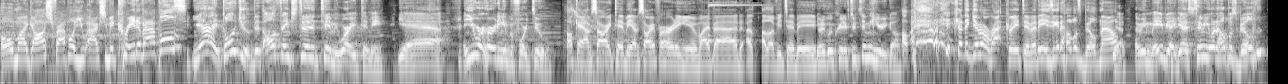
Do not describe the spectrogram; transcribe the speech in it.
Oh my gosh, Frapple, you actually make creative apples? Yeah, I told you. That all thanks to Timmy. Where are you, Timmy? Yeah. And you were hurting him before, too. Okay, I'm sorry, Timmy. I'm sorry for hurting you. My bad. I, I love you, Timmy. You want to go in creative too, Timmy? Here you go. Oh, you're gonna give a rat creativity? Is he gonna help us build now? Yeah. I mean, maybe, I guess. Timmy, you want to help us build?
